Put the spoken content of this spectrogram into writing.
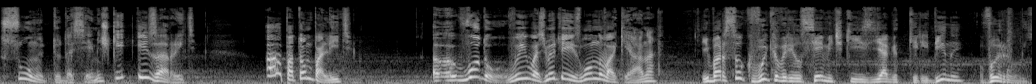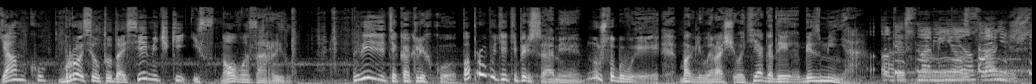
сунуть туда семечки и зарыть. А потом полить. Э, Воду вы возьмете из лунного океана. И барсук выковырил семечки из ягодки рябины, вырыл ямку, бросил туда семечки и снова зарыл. Видите, как легко? Попробуйте теперь сами. Ну, чтобы вы могли выращивать ягоды без меня. А ты с нами не останешься?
